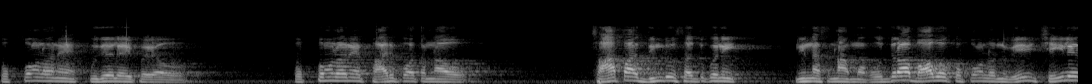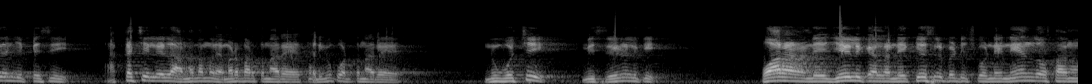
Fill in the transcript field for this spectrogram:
కుప్పంలోనే కుదేలైపోయావు కుప్పంలోనే పారిపోతున్నావు. చాప దిండు సర్దుకొని నిన్న అసలు నాకు మాకు వద్దురా బాబు కుప్పంలో నువ్వేం చేయలేదని చెప్పేసి అక్క చెల్లెళ్ళు అన్నదమ్ములు ఎమడబడుతున్నారే తరిమి కొడుతున్నారే. నువ్వు వచ్చి మీ శ్రేణులకి పోరాడండి జైలుకి వెళ్ళండి కేసులు పెట్టించుకోండి నేను చూస్తాను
